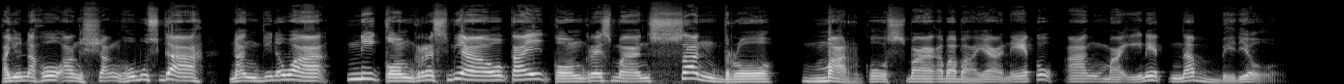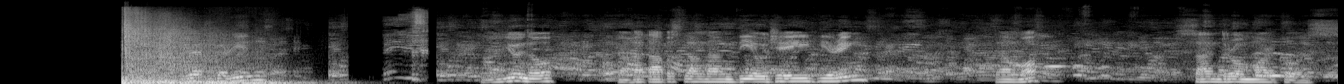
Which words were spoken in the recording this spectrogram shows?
Kayo na ho ang siyang humusga ng ginawa ni Congress Meow kay Congressman Sandro Marcos mga kababayan. Ito ang mainit na video. Rep. Yun, no? Kakatapos lang ng DOJ hearing. Tignan mo. Sandro Marcos.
